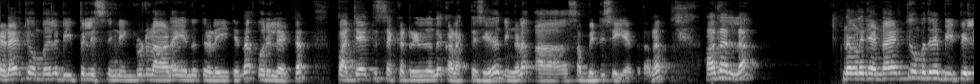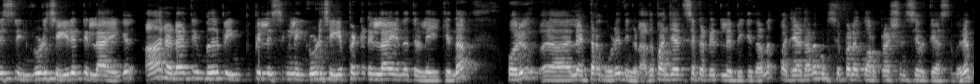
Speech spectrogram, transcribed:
രണ്ടായിരത്തി ഒമ്പതിലെ ബി പി എൽ ലിസ്റ്റ് നിങ്ങൾ ഇൻക്ലൂഡഡ് ആണ് എന്ന് തെളിയിക്കുന്ന ഒരു ലെറ്റർ പഞ്ചായത്ത് സെക്രട്ടറിയിൽ നിന്ന് കളക്ട് ചെയ്ത് നിങ്ങൾ സബ്മിറ്റ് ചെയ്യേണ്ടതാണ്. അതല്ല നിങ്ങൾ രണ്ടായിരത്തി ഒമ്പതിലെ ബി പി എൽ ലിസ്റ്റിൽ ഇൻക്ലൂഡ് ചെയ്തിട്ടില്ല എങ്കിൽ ആ രണ്ടായിരത്തി ഒമ്പതിലെ ബി പി എൽ ലിസ്റ്റിൽ ഇൻക്ലൂഡ് ചെയ്യപ്പെട്ടിട്ടില്ല എന്ന് തെളിയിക്കുന്ന ഒരു ലെറ്റർ കൂടി നിങ്ങൾ അത് പഞ്ചായത്ത് സെക്രട്ടറിയിൽ ലഭിക്കുന്നതാണ്. പഞ്ചായത്താണ് മുനിസിപ്പൽ കോർപ്പറേഷൻസ് വ്യത്യാസം വരും.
